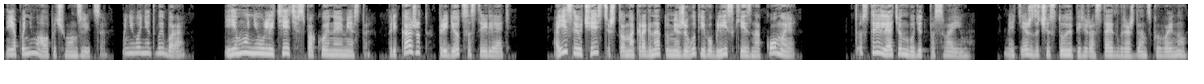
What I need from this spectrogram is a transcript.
Я понимала, почему он злится. У него нет выбора. Ему не улететь в спокойное место. Прикажут, придется стрелять. А если учесть, что на Крагнатуме живут его близкие и знакомые, то стрелять он будет по своим. Мятеж зачастую перерастает в гражданскую войну.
